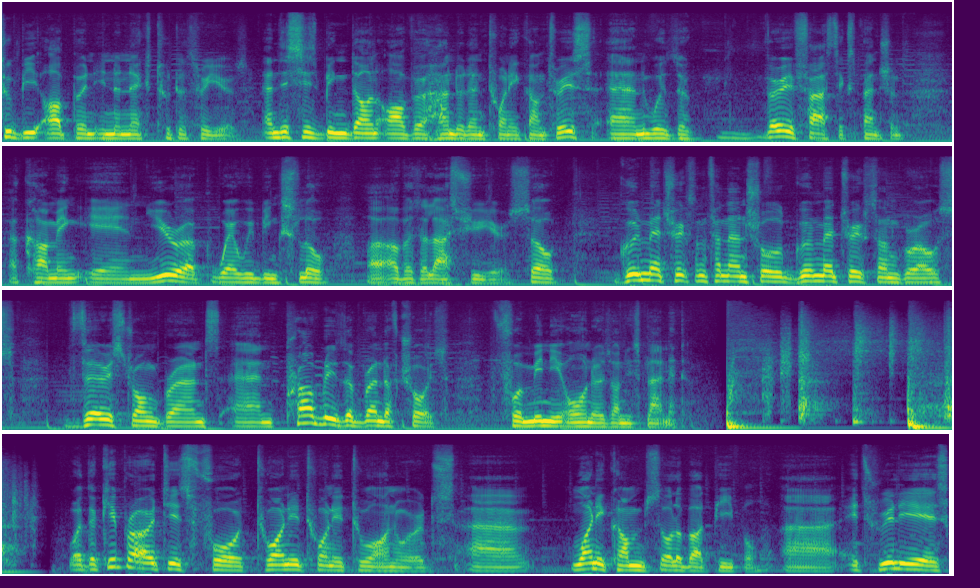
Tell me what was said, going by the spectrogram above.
to be open in the next two to three years. And this is being done over 120 countries and with a very fast expansion uh, coming in Europe where we've been slow uh, over the last few years. So good metrics on financial, good metrics on growth, very strong brands and probably the brand of choice for many owners on this planet. Well, the key priorities for 2022 onwards uh, one, it comes all about people. Uh, it really is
